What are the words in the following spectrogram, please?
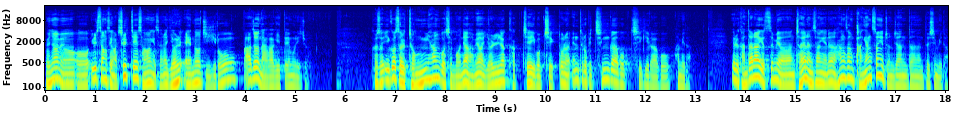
왜냐하면 어, 일상생활 실제 상황에서는 열 에너지로 빠져나가기 때문이죠. 그래서 이것을 정리한 것이 뭐냐 하면 연력학 제2법칙 또는 엔트로피 증가 법칙이라고 합니다. 이를 간단하게 쓰면 자연현상에는 항상 방향성이 존재한다는 뜻입니다.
